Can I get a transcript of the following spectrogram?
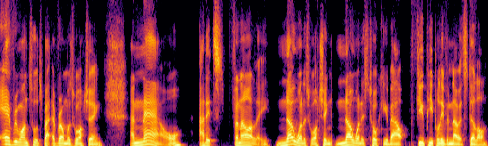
everyone talked about, everyone was watching, and now at its finale, no one is watching, no one is talking about. Few people even know it's still on,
